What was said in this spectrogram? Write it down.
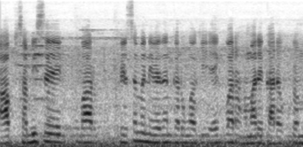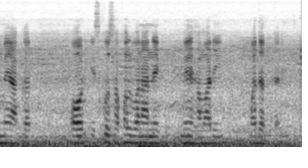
आप सभी से एक बार फिर से मैं निवेदन करूँगा कि एक बार हमारे कार्यक्रम में आकर और इसको सफल बनाने में हमारी मदद करें।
